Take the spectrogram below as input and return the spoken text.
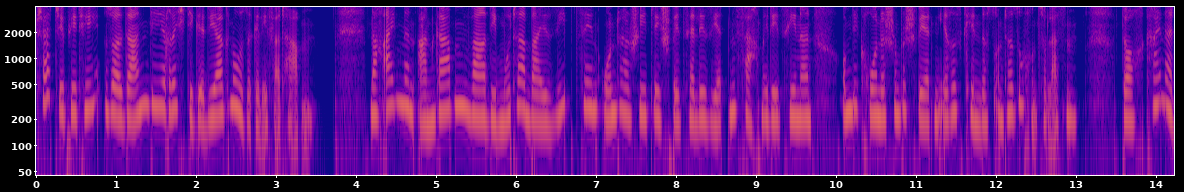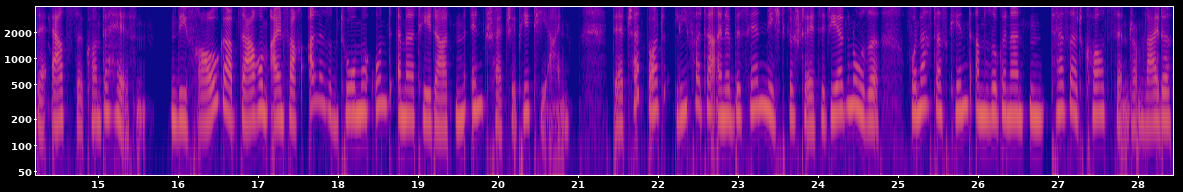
ChatGPT soll dann die richtige Diagnose geliefert haben. Nach eigenen Angaben war die Mutter bei 17 unterschiedlich spezialisierten Fachmedizinern, um die chronischen Beschwerden ihres Kindes untersuchen zu lassen. Doch keiner der Ärzte konnte helfen. Die Frau gab darum einfach alle Symptome und MRT-Daten in ChatGPT ein. Der Chatbot lieferte eine bisher nicht gestellte Diagnose, wonach das Kind am sogenannten Tethered Cord Syndrome leide,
